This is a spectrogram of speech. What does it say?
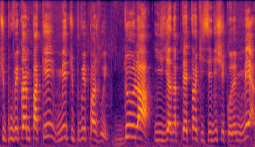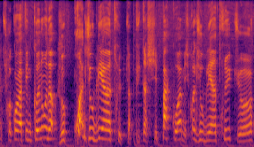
Tu pouvais quand même paquer, mais tu pouvais pas jouer. De là, il y en a peut-être un qui s'est dit chez Konami, merde, je crois qu'on a fait une connerie. Je crois que j'ai oublié un truc. Tu vois, putain, je sais pas quoi, mais je crois que j'ai oublié un truc, tu vois.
